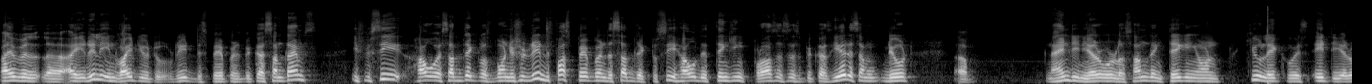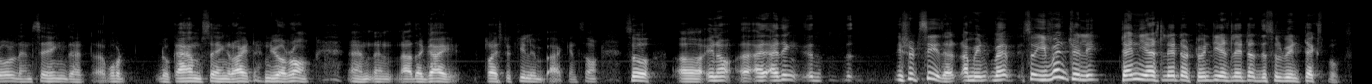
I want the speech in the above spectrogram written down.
I will uh, I really invite you to read this paper because sometimes if you see how a subject was born you should read the first paper in the subject to see how the thinking process is because here is some dude uh, 19 year old or something taking on Culick who is 80 year old and saying that uh, what look I am saying right and you are wrong. And and the guy tries to kill him back and so on. So uh, you know I, I think uh, you should see that. I mean so eventually 10 years later 20 years later this will be in textbooks.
